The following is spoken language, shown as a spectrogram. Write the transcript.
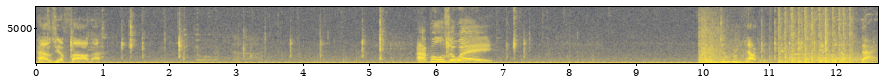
How's your father? Apples away! Do love it when things go with a bang.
